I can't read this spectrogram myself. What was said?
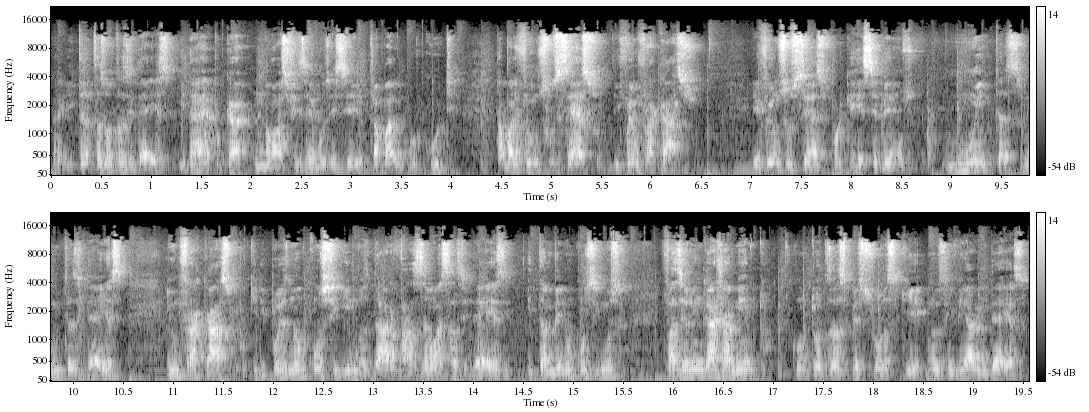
né? e tantas outras ideias. E na época nós fizemos esse trabalho por CUT. O trabalho foi um sucesso e foi um fracasso. E foi um sucesso porque recebemos muitas, muitas ideias e um fracasso porque depois não conseguimos dar vazão a essas ideias e também não conseguimos fazer o um engajamento com todas as pessoas que nos enviaram ideias.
